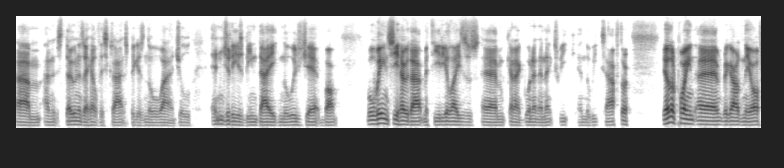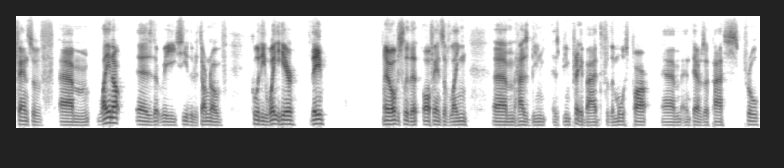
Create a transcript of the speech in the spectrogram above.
um, and it's down as a healthy scratch because no actual injury has been diagnosed yet. But we'll wait and see how that materializes, um, kind of going into next week and the weeks after. The other point uh, regarding the offensive um, lineup is that we see the return of Cody Whitehair today. Now, obviously, the offensive line um, has been has been pretty bad for the most part um, in terms of pass pro.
